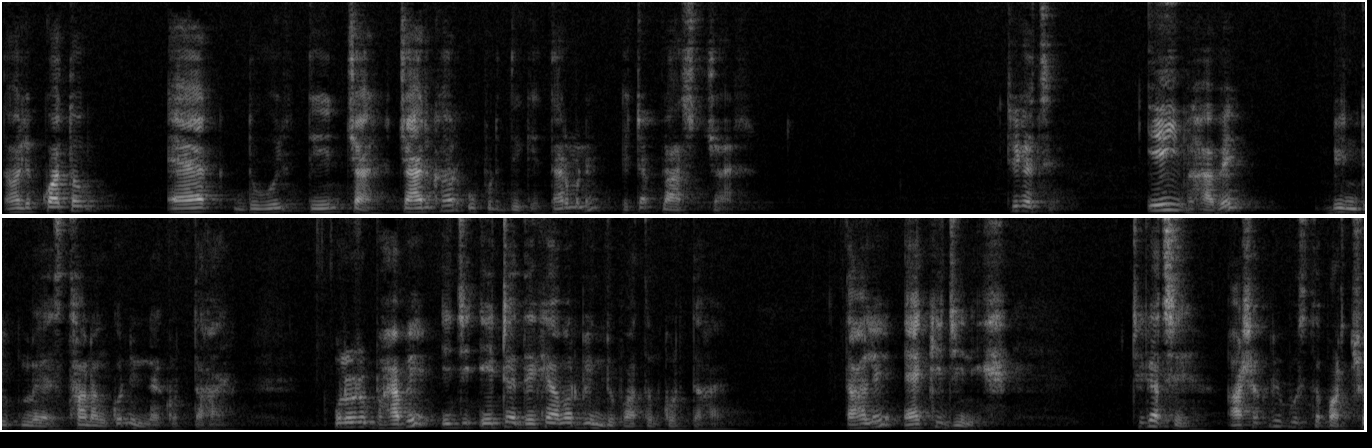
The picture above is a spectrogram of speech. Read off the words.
তাহলে কত? এক, দুই, তিন, চার। চার ঘর উপরের দিকে, তার মানে এটা প্লাস চার। ঠিক আছে? এইভাবে বিন্দু স্থানাঙ্ক নির্ণয় করতে হয়। অনুরূপভাবে এই যে এটা দেখে আবার বিন্দু পাতন করতে হয়। তাহলে একই জিনিস। ঠিক আছে? আশা করি বুঝতে পারছ।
